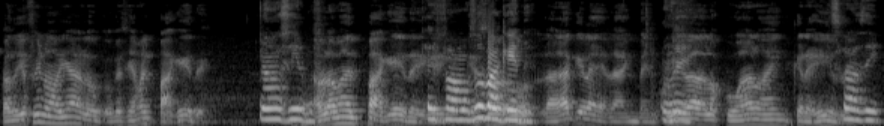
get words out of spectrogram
cuando yo fui no había lo, lo que se llama el paquete. Ah, sí, Háblame del paquete. El que- famoso paquete. La verdad que la, la inventiva de los cubanos es increíble. eso así.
